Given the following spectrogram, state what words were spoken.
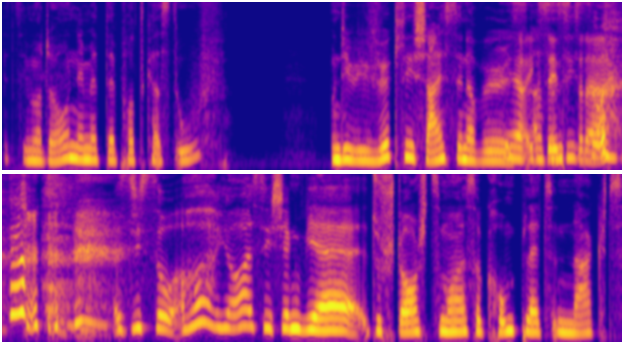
Jetzt sind wir da und nehmen den Podcast auf. Und ich bin wirklich scheiße nervös. Ja, ich Also, sehe es dir so. Es ist so, ah ja, es ist irgendwie, du stehst mal so komplett nackt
